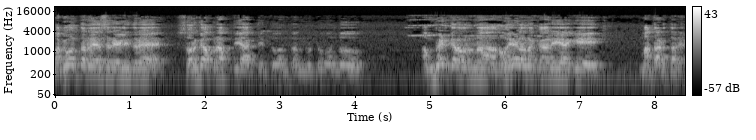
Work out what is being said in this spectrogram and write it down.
ಭಗವಂತನ ಹೆಸರು ಹೇಳಿದ್ರೆ ಸ್ವರ್ಗ ಪ್ರಾಪ್ತಿ ಆಗ್ತಿತ್ತು ಅಂತಂದ್ಬಿಟ್ಟು ಒಂದು ಅಂಬೇಡ್ಕರ್ ಅವರನ್ನ ಅವಹೇಳನಕಾರಿಯಾಗಿ ಮಾತಾಡ್ತಾರೆ.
